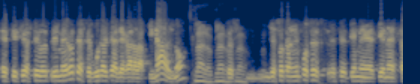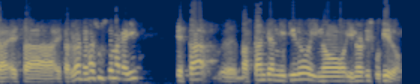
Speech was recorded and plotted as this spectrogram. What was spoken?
es que si has sido el primero, te aseguras ya llegar a la final, ¿no? Claro, claro, claro. Y eso también pues es, tiene, tiene esa, esa, esa relevancia. Además es un sistema que allí está eh, bastante admitido y no, y no es discutido.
